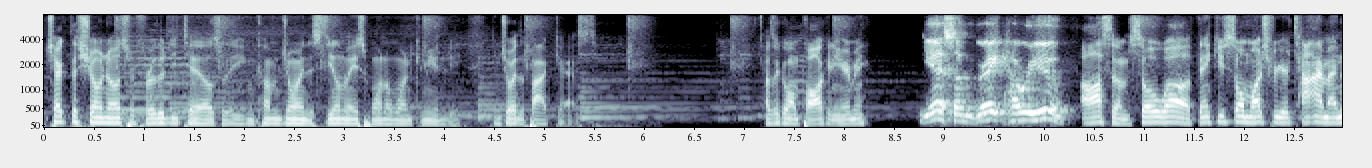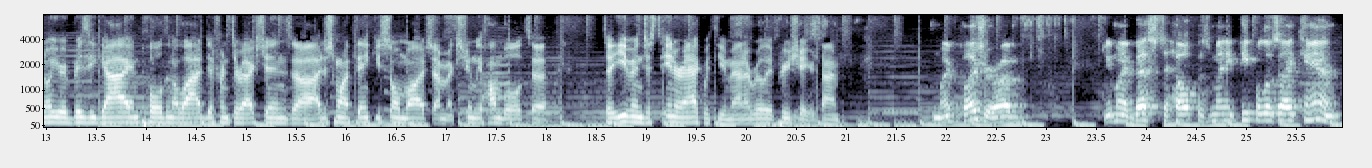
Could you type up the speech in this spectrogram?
Check the show notes for further details so that you can come join the Steel Mace 101 community. Enjoy the podcast. How's it going, Paul? Can you hear me? Yes, I'm great. How are you? Awesome. So well. Thank you so much for your time. I know you're a busy guy and pulled in a lot of different directions. Uh, I just want to thank you so much. I'm extremely humbled to to even just interact with you, man. I really appreciate your time. My pleasure. I've do my best to help as many people as I can.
